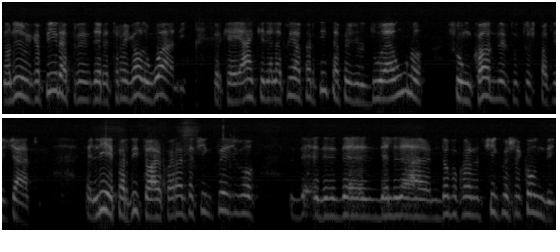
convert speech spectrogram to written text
non riesco a capire a prendere tre gol uguali, perché anche nella prima partita ha preso il 2 a 1 su un corner tutto spaticciato. E lì è partito al 45 dopo 45 secondi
